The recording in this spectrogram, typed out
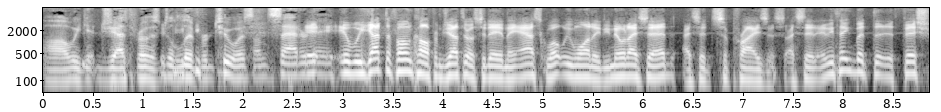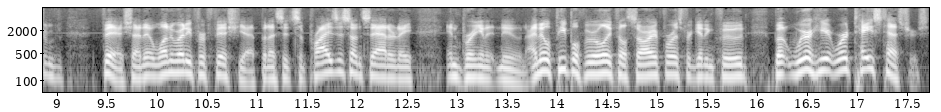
"Oh, we get Jethro's delivered to us on Saturday." It- it- we got the phone call from Jethro's today, and they asked what we wanted. You know what I said? I said surprises. I said anything but the fish from fish. I didn't wasn't ready for fish yet, but I said surprise us on Saturday and bring it at noon. I know people really feel sorry for us for getting food, but we're here. We're taste testers.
